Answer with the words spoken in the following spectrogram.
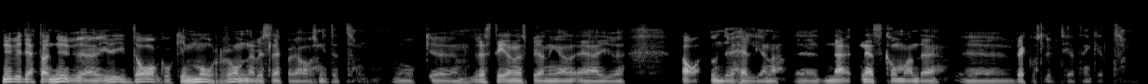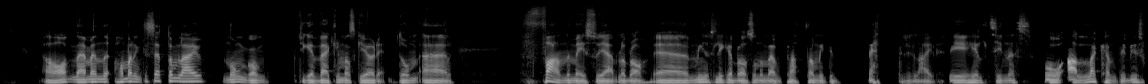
nu i detta nu, eh, idag och imorgon när vi släpper det här avsnittet. Och eh, resterande spelningar är ju ja, under helgerna, eh, nä, nästkommande eh, veckoslut helt enkelt. Ja, nej men har man inte sett dem live någon gång tycker jag verkligen man ska göra det. De är fan mig så jävla bra. Eh, minst lika bra som de är på platta, om inte bättre live. Det är helt sinnes. Och alla kan, det är så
